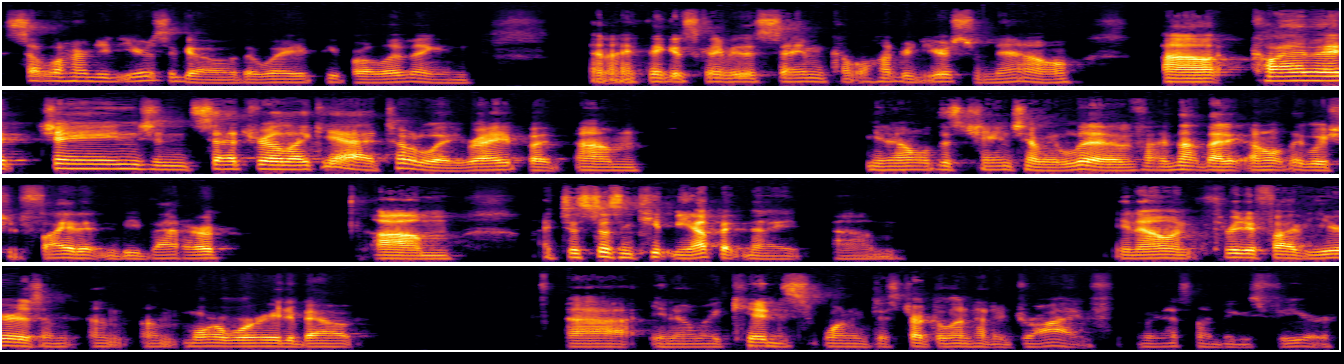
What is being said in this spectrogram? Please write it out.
several hundred years ago the way people are living, and and I think it's going to be the same a couple hundred years from now. Uh, climate change, etc. Like, yeah, totally, right. But um, you know, we'll change how we live. I'm not that I don't think we should fight it and be better. Um, it just doesn't keep me up at night. Um, you know, in three to five years, I'm I'm, I'm more worried about, uh, you know, my kids wanting to start to learn how to drive. I mean, that's my biggest fear.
